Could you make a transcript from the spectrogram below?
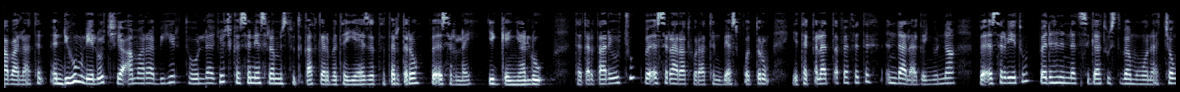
አባላትን እንዲሁም ሌሎች የአማራ ብሔር ተወላጆች ከሰኔ አስራ አምስቱ ጥቃት ጋር በተያያዘ ተጠርጥረው በእስር ላይ ይገኛሉ። ተጠርጣሪዎቹ በእስር አራት ወራትን ቢያስቆጥሩም የተቀላጠፈ ፍትህ እንዳላገኙና በእስር ቤቱ በደህንነት ስጋት ውስጥ በመሆናቸው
